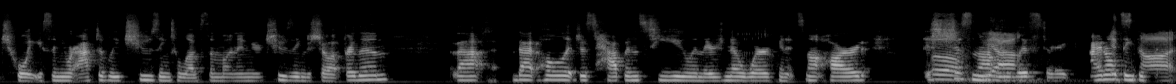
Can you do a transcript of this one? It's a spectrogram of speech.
choice, and you're actively choosing to love someone and you're choosing to show up for them. That that whole it just happens to you and there's no work and it's not hard. It's Ugh, just not yeah. realistic. I don't it's think that, not.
